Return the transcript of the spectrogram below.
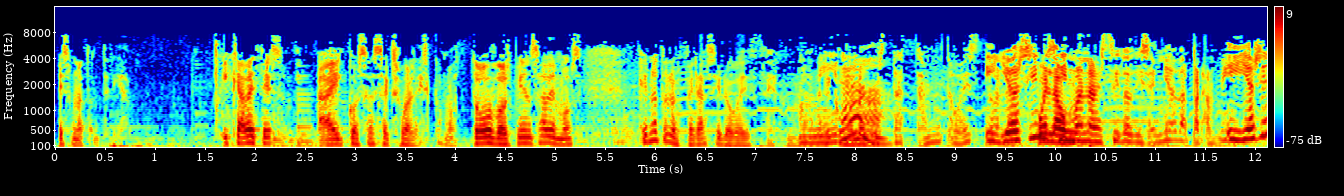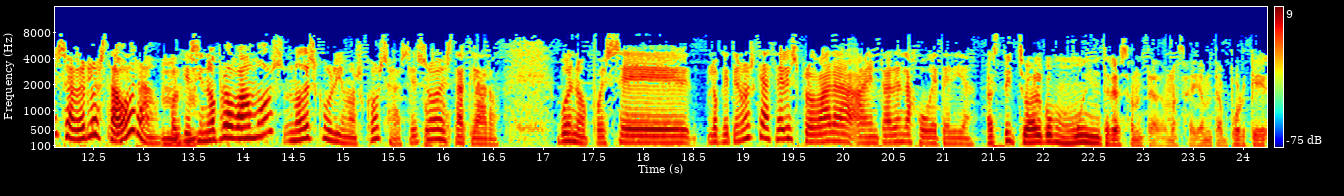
es una tontería. Y que a veces hay cosas sexuales, como todos bien sabemos, que no te lo esperas y luego dices, madre, Mira. me gusta tanto esto. Y yo sin, pues la humana ha sido diseñada para mí. Y yo sin saberlo hasta ahora, porque si no probamos, no descubrimos cosas, eso pues está claro. Bueno, pues eh, lo que tenemos que hacer es probar a, entrar en la juguetería. Has dicho algo muy interesante, además, Ayanta, porque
